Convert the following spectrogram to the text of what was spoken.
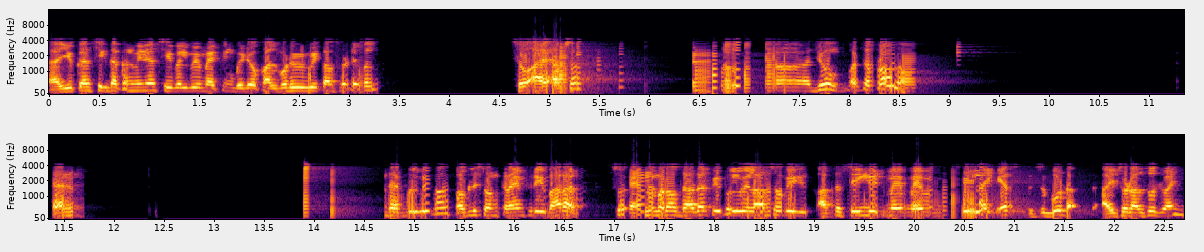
uh, you can seek the convenience. He will be making video call. Would you be comfortable? So I also uh, Zoom. What's the problem? And that will be published on Crime Free Bharat. So a number of the other people will also be after seeing it may, may feel like yes, it's good. I should also join.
